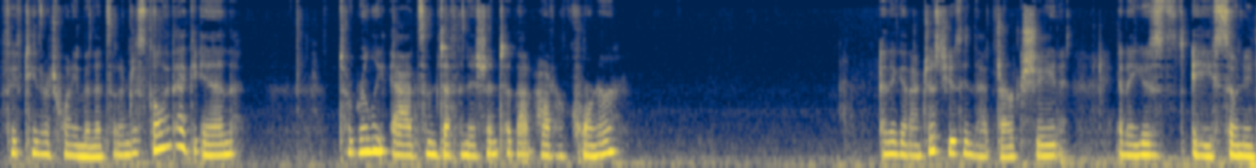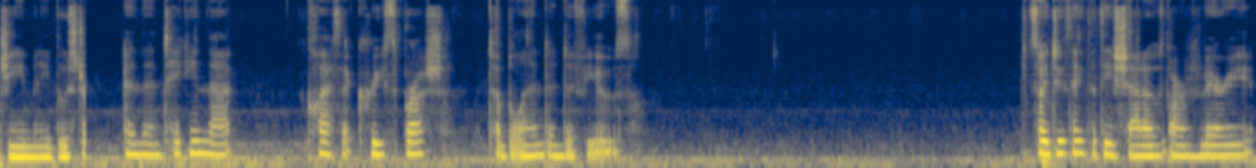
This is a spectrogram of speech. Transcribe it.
15 or 20 minutes, and I'm just going back in to really add some definition to that outer corner. And again, I'm just using that dark shade, and I used a Sonia G Mini Booster. And then taking that classic crease brush to blend and diffuse. So I do think that these shadows are very,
